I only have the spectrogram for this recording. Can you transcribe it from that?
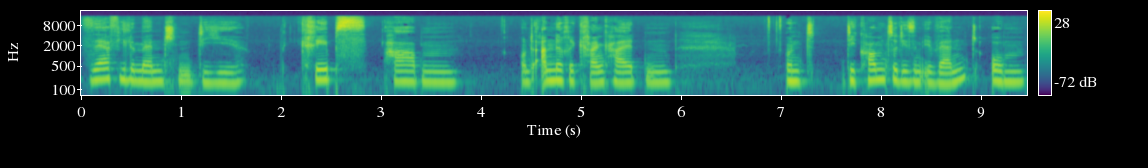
sehr viele Menschen, die Krebs haben und andere Krankheiten. Und die kommen zu diesem Event, um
